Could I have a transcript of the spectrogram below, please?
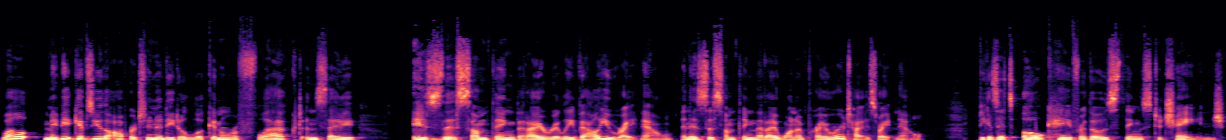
well, maybe it gives you the opportunity to look and reflect and say, is this something that I really value right now? And is this something that I want to prioritize right now? Because it's okay for those things to change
